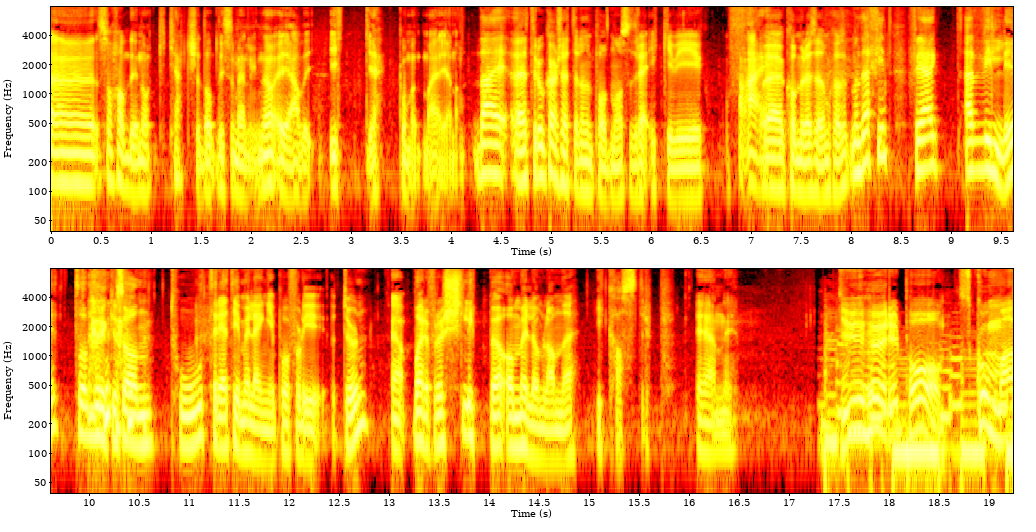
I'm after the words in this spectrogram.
uh, så hadde de nok catchet opp disse meldingene, og jeg hadde ikke kommet meg gjennom. Nei, jeg tror kanskje etter denne poden også tror jeg ikke vi Nei. eh, kommer oss gjennom Kastrup. Men det er fint, for jeg er villig til å bruke sånn to-tre timer lenger på flyturen. Ja. Bare for å slippe å mellomlande i Kastrup. Enig. Du hører på Skumma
